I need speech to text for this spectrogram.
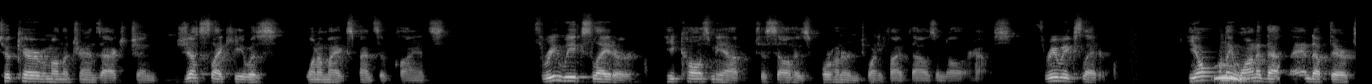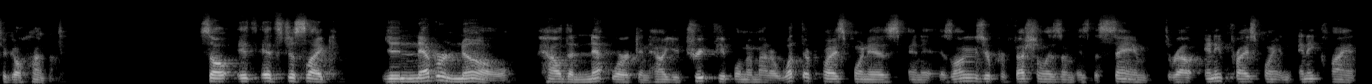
took care of him on the transaction, just like he was one of my expensive clients. Three weeks later, he calls me up to sell his $425,000 house. Three weeks later. He only hmm. wanted that land up there to go hunt. So it's, it's just like you never know how the network and how you treat people, no matter what their price point is, and it, as long as your professionalism is the same throughout any price point and any client,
